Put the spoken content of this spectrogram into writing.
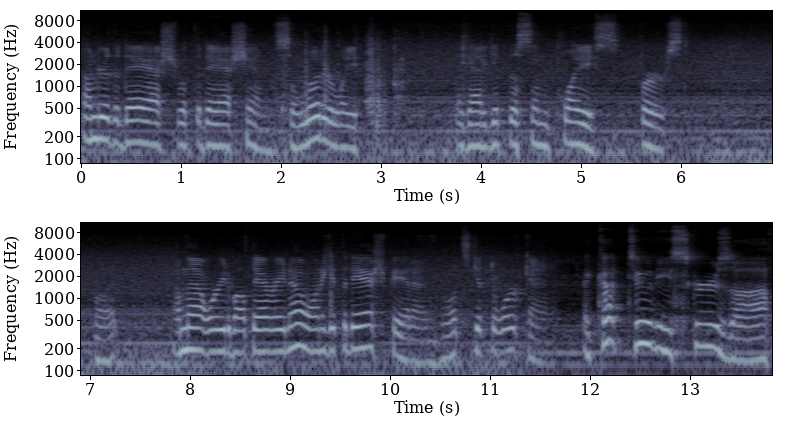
under the dash with the dash in. So literally I got to get this in place first. But I'm not worried about that right now. I want to get the dash pad on. Let's get to work on it. I cut two of these screws off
